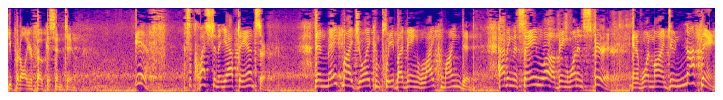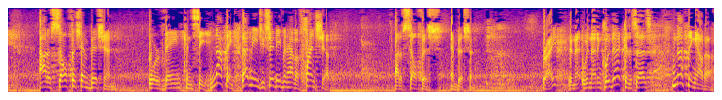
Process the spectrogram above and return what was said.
you put all your focus into? If. It's a question that you have to answer. Then make my joy complete by being like minded, having the same love, being one in spirit and of one mind. Do nothing out of selfish ambition or vain conceit. Nothing. That means you shouldn't even have a friendship out of selfish ambition. Right? Wouldn't that include that? Because it says nothing out of.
